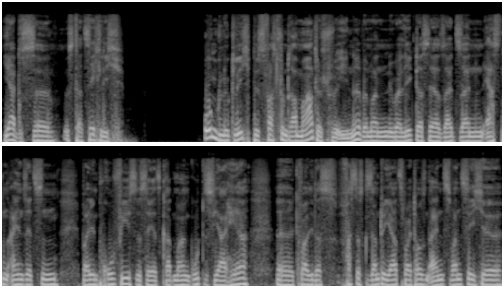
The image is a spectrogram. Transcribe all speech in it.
Ja, das äh, ist tatsächlich unglücklich bis fast schon dramatisch für ihn, ne? wenn man überlegt, dass er seit seinen ersten Einsätzen bei den Profis, ist er jetzt gerade mal ein gutes Jahr her, äh, quasi das fast das gesamte Jahr 2021 äh,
